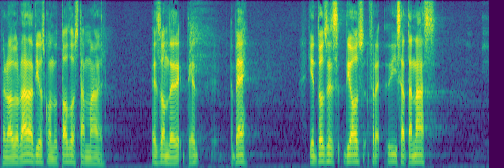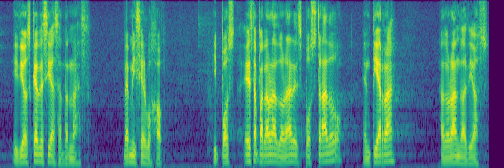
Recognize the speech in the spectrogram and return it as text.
pero adorar a Dios cuando todo está mal es donde ve, y entonces Dios y Satanás, y Dios, ¿qué decía Satanás? Ve mi siervo Job. Y esta palabra adorar es postrado en tierra, adorando a Dios.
